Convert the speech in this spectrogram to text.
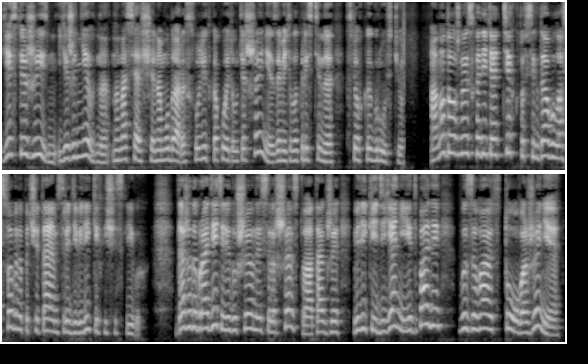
«Если жизнь, ежедневно наносящая нам удары, сулит какое-то утешение», — заметила Кристина с легкой грустью, — оно должно исходить от тех, кто всегда был особенно почитаем среди великих и счастливых. Даже добродетели, душевные совершенства, а также великие деяния едва ли вызывают то уважение,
